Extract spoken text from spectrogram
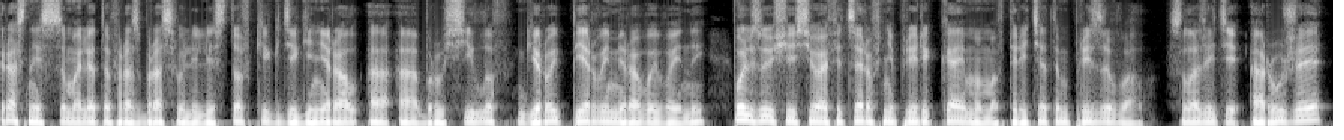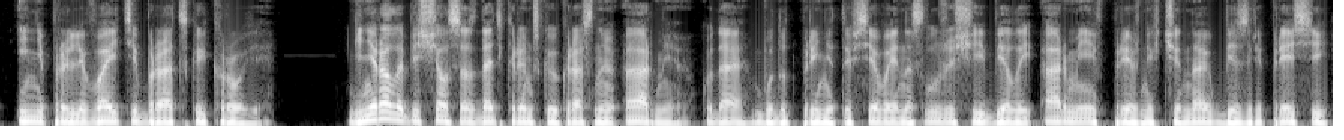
Красные из самолетов разбрасывали листовки, где генерал А.А. А Брусилов, герой Первой мировой войны, пользующийся у офицеров непререкаемым авторитетом, призывал «Сложите оружие и не проливайте братской крови». Генерал обещал создать Крымскую Красную Армию, куда будут приняты все военнослужащие Белой армии в прежних чинах без репрессий.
